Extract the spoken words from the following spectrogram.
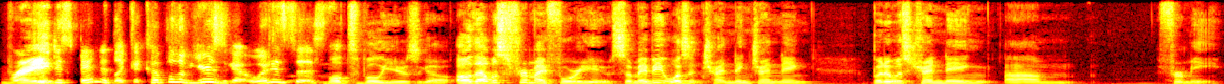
right? they disbanded like a couple of years ago. What is this? multiple years ago. Oh, that was for my for you. So maybe it wasn't trending trending, but it was trending um for me,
